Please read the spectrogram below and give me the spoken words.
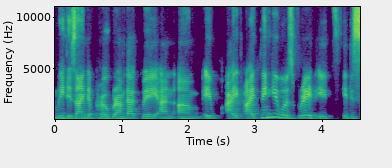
we designed the program that way. And um, it, I, I think it was great. It, it is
